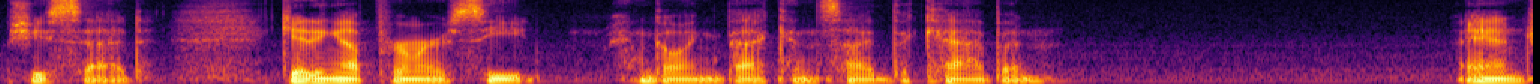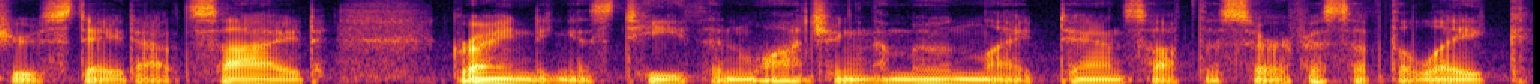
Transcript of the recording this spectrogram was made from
she said, getting up from her seat and going back inside the cabin. Andrew stayed outside, grinding his teeth and watching the moonlight dance off the surface of the lake.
